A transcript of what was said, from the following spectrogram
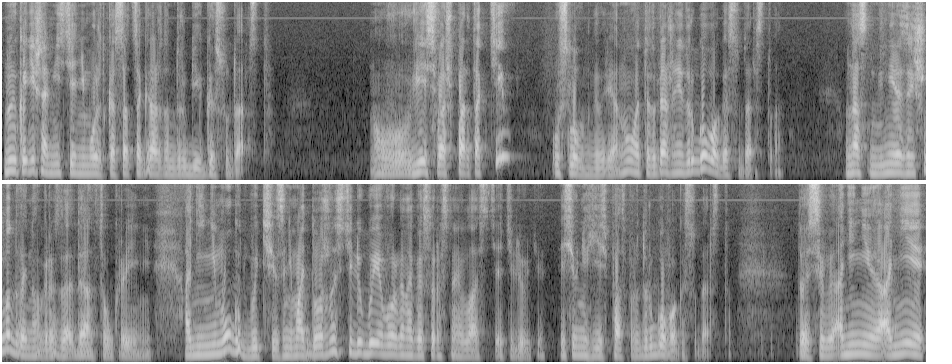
Ну и, конечно, амнистия не может касаться граждан других государств. Ну, весь ваш партактив, условно говоря, ну, это граждане другого государства. У нас не разрешено двойное гражданство в Украине. Они не могут быть, занимать должности любые в органах государственной власти, эти люди, если у них есть паспорт другого государства. То есть они не, они,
